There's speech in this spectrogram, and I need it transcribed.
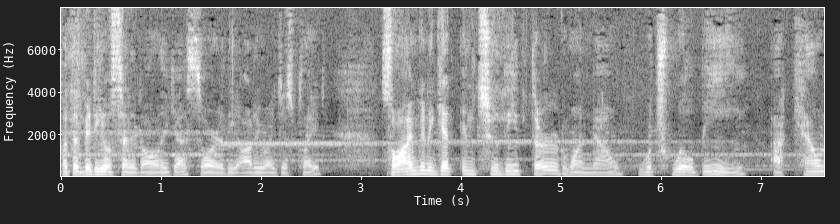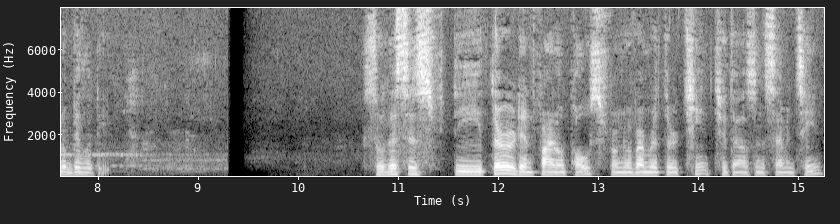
but the video said it all, I guess, or the audio I just played. So I'm going to get into the third one now, which will be accountability. So this is the third and final post from November 13th, 2017.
